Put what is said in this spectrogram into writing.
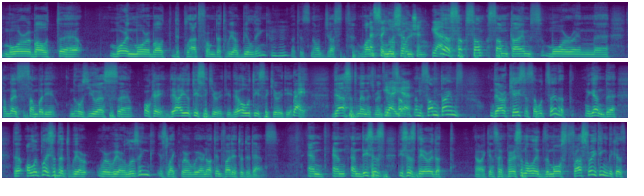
more about uh, more and more about the platform that we are building. That it's not just one A single solution. solution, yeah. Yeah. Some, some, sometimes more, and uh, sometimes somebody knows you as uh, okay, the IoT security, the OT security, Right. the asset management, Yeah, and, some- yeah. and sometimes there are cases I would say that again the, the only places that we are where we are losing is like where we are not invited to the dance, and and and this is this is the area that you know, I can say personally the most frustrating because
